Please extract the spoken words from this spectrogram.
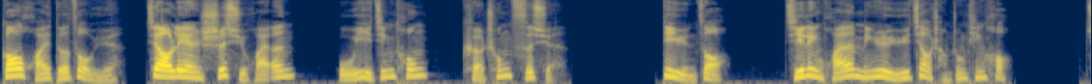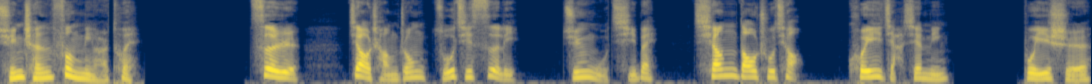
高怀德奏曰：“教练使许怀恩武艺精通，可充此选。”帝允奏，即令怀恩明日于教场中听候。群臣奉命而退。次日，教场中足旗四立，军武齐备，枪刀出鞘，盔甲鲜明。不一时，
